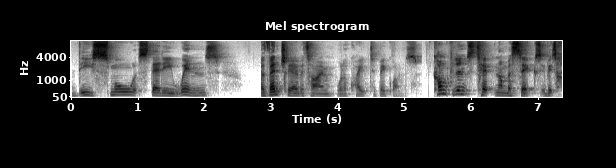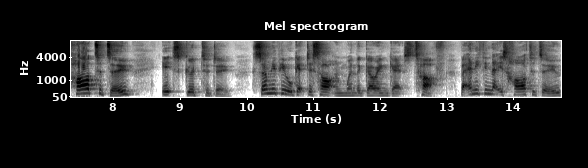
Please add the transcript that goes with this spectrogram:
These small, steady wins eventually over time will equate to big ones. Confidence tip number six if it's hard to do, it's good to do. So many people get disheartened when the going gets tough, but anything that is hard to do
